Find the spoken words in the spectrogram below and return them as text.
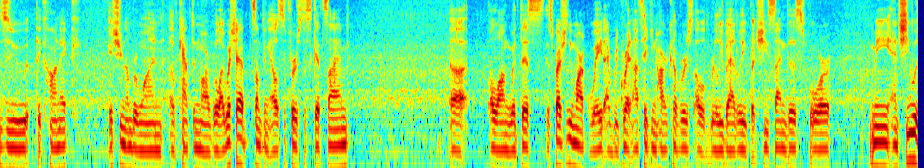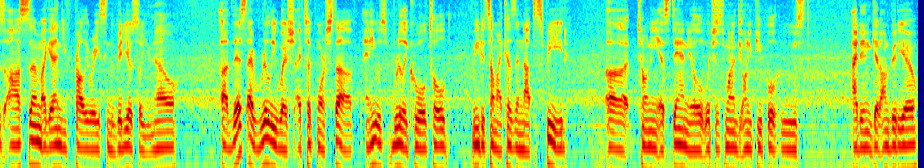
Sue DeConnick, issue number one of Captain Marvel. I wish I had something else first to get signed. Uh, along with this, especially Mark Waid. I regret not taking hardcovers really badly, but she signed this for me, and she was awesome. Again, you've probably already seen the video, so you know. Uh, this I really wish I took more stuff, and he was really cool. Told me to tell my cousin not to speed. Uh, Tony S. Daniel, which is one of the only people who's I didn't get on video.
